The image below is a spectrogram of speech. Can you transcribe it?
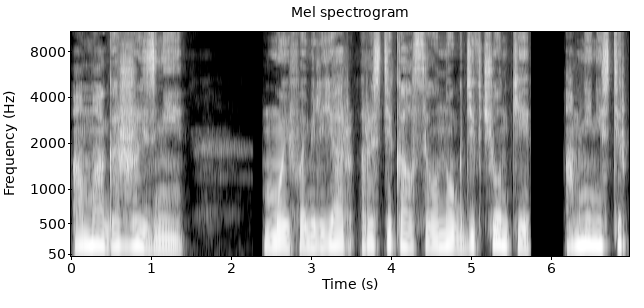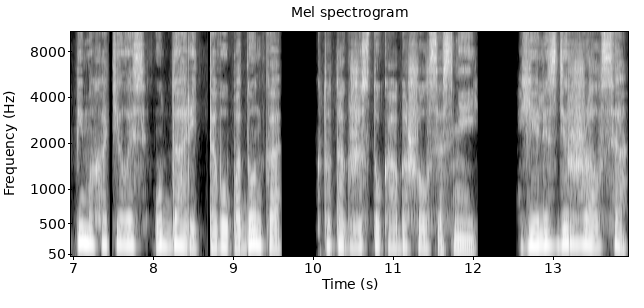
а мага жизни. Мой фамильяр растекался у ног девчонки, а мне нестерпимо хотелось ударить того подонка, кто так жестоко обошелся с ней. Еле сдержался.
